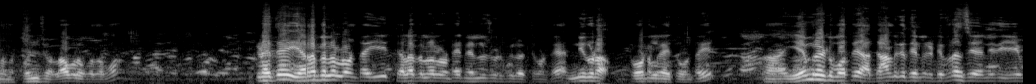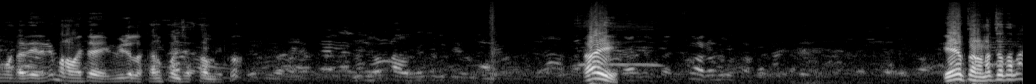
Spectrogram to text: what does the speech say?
మనం కొంచెం లోపల పోదాము. ఇక్కడైతే ఎర్ర బిల్లలు ఉంటాయి తెల్ల బిల్లలు ఉంటాయి నెల్లూరు చూడు పిల్లలు అయితే ఉంటాయి. అన్ని కూడా టోటల్గా అయితే ఉంటాయి. ఏం రేట్లు పోతాయి ఆ దాంట్లో దీనికి డిఫరెన్స్ అనేది ఏముంటుంది అనేది మనం అయితే వీడియోలో కనుక్కొని చెప్తాం మీకు. హాయ్ ఏం చెప్తానన్నా చదనా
